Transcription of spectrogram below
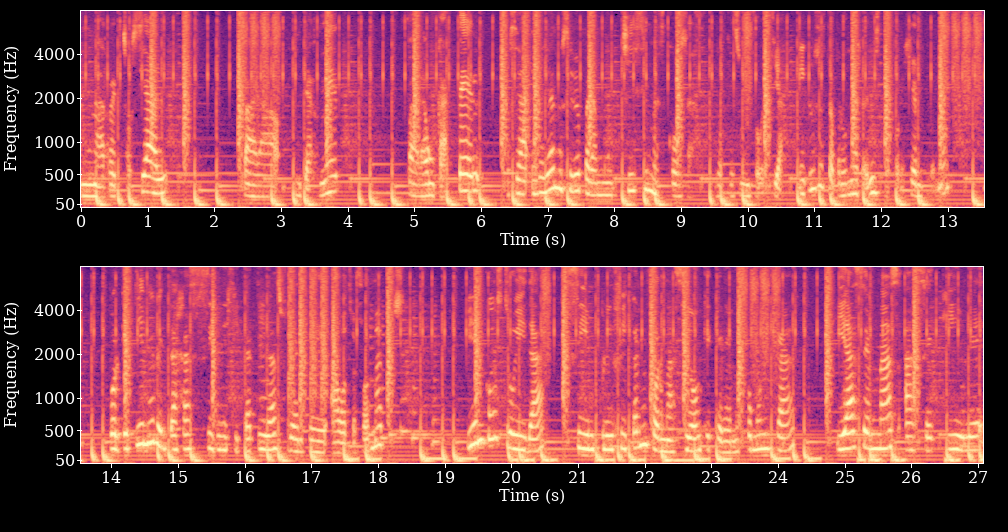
una red social, para internet, para un cartel. O sea, en realidad nos sirve para muchísimas cosas lo que es una infografía, incluso hasta para una revista, por ejemplo, ¿no? Porque tiene ventajas significativas frente a otros formatos. Bien construida, simplifica la información que queremos comunicar y hace más asequible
